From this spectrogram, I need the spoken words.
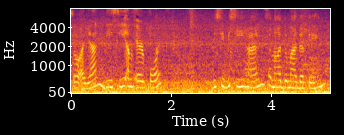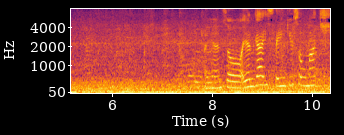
So, ayan, busy ang airport. Busy-busyhan sa mga dumadating. Ayan, so, ayan guys, thank you so much.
